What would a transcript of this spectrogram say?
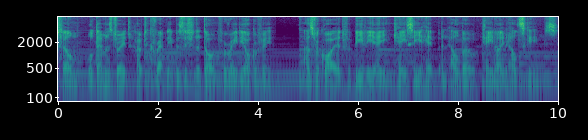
film will demonstrate how to correctly position a dog for radiography, as required for BVA, KC hip and elbow canine health schemes.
